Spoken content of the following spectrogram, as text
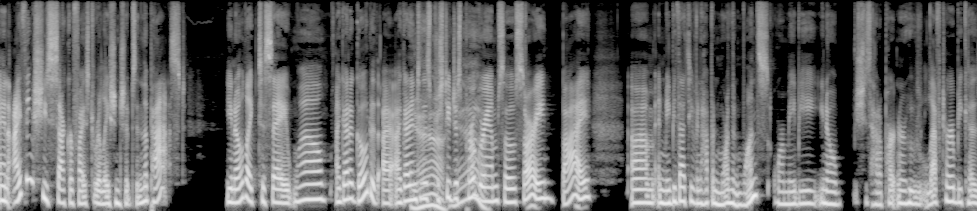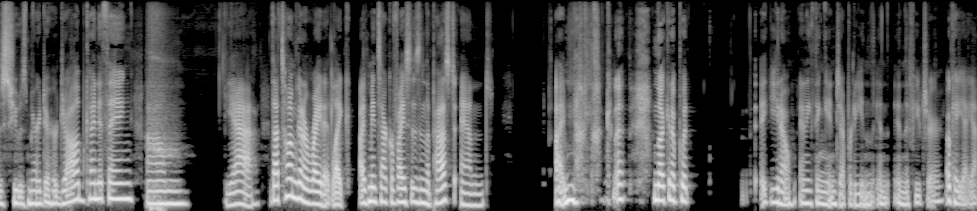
and i think she's sacrificed relationships in the past you know like to say well i gotta go to th- I, I got into this prestigious yeah. program so sorry bye um and maybe that's even happened more than once or maybe you know she's had a partner who left her because she was married to her job kind of thing um yeah, that's how I'm going to write it. Like I've made sacrifices in the past and I'm not, not going to I'm not going to put you know anything in jeopardy in in in the future. Okay, yeah, yeah.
